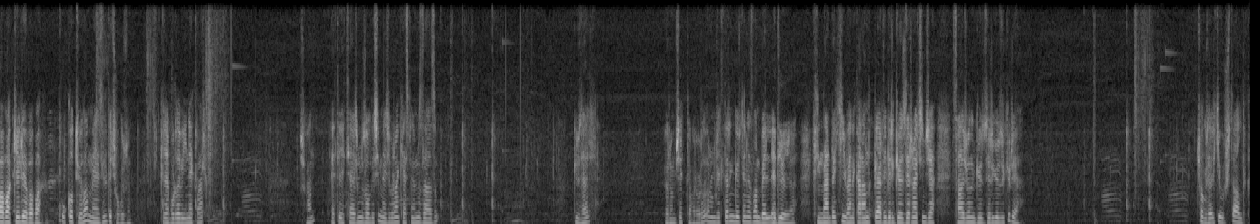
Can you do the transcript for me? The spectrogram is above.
Bak bak geliyor bak bak. Ok atıyor lan menzili de çok uzun. Arkadaşlar burada bir inek var. Şu an ete ihtiyacımız olduğu için mecburen kesmemiz lazım. Güzel. Örümcek de var orada. Örümceklerin gözü en azından belli ediyor ya. Filmlerdeki gibi hani karanlık bir yerde biri gözlerini açınca sadece onun gözleri gözükür ya. Çok güzel iki vuruşta aldık.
